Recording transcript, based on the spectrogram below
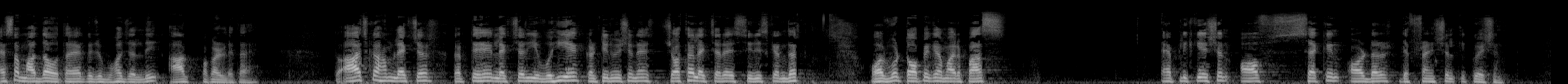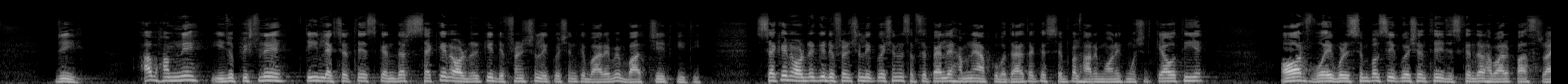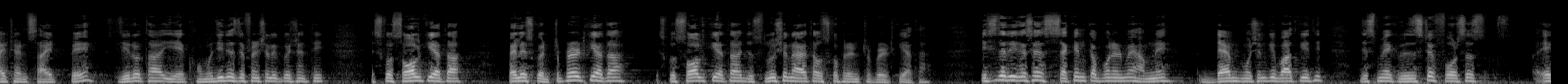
ایسا مادہ ہوتا ہے کہ جو بہت جلدی آگ پکڑ لیتا ہے تو آج کا ہم لیکچر کرتے ہیں لیکچر یہ وہی ہے کنٹینیوشن ہے چوتھا لیکچر ہے اس سیریز کے اندر اور وہ ٹاپک ہے ہمارے پاس application of second order differential equation جی اب ہم نے یہ جو پچھلے تین لیکچر تھے اس کے اندر سیکنڈ آرڈر کی ڈفرینشیل اکویشن کے بارے میں بات چیت کی تھی سیکنڈ آرڈر کی ڈیفرنشیل اکویشن میں سب سے پہلے ہم نے آپ کو بتایا تھا کہ سمپل ہارمونک موشن کیا ہوتی ہے اور وہ ایک بڑی سمپل سی اکویشن تھی جس کے اندر ہمارے پاس رائٹ ہینڈ سائڈ پہ زیرو تھا یہ ایک ہوموجینس ڈیفرنشیل اکویشن تھی اس کو سالو کیا تھا پہلے اس کو انٹرپریٹ کیا تھا اس کو سالو کیا تھا جو سولوشن آیا تھا اس کو پھر انٹرپریٹ کیا تھا اسی طریقے سے سیکنڈ کمپونیٹ میں ہم نے ڈیمپ موشن کی بات کی تھی جس میں ایک فورسز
